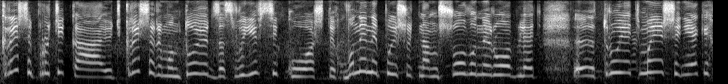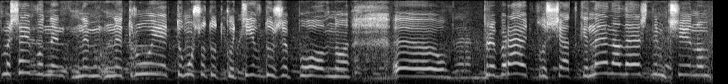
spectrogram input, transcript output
Криші протікають, криші ремонтують за свої всі кошти. Вони не пишуть нам, що вони роблять. Е, Труять миші, ніяких мишей вони не, не труять, тому що тут котів дуже повно. Е, Прибирають площадки неналежним чином,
